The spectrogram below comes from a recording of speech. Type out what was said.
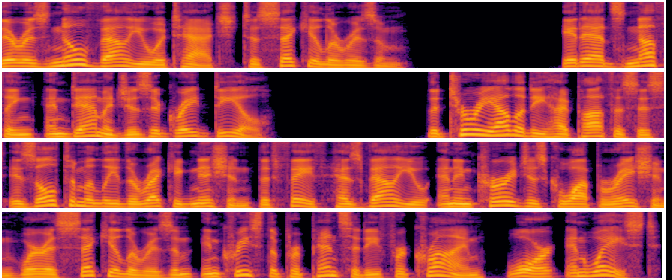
There is no value attached to secularism. It adds nothing and damages a great deal. The two reality hypothesis is ultimately the recognition that faith has value and encourages cooperation, whereas secularism increased the propensity for crime, war, and waste.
